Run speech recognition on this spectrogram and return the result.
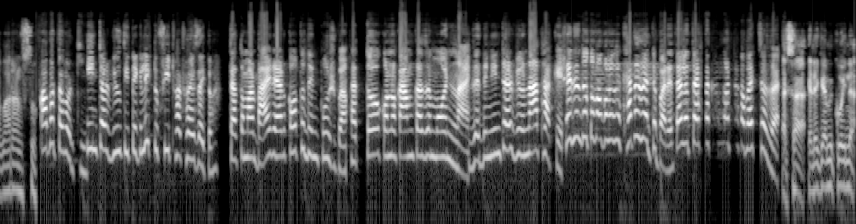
আবার আনছো? আবার কি? ইন্টারভিউ দিতে গেলে একটু ফিট ফাট হয়ে যাইতো। তা তোমার বাইরে আর কতদিন পুষবা? আর তো কোনো কাম কাজে মন নাই। যেদিন ইন্টারভিউ না থাকে সেদিন তো তোমার কোনো খেতে যেতে পারে। তাহলে তো একটা টাকা বাচ্চা যায়। আচ্ছা এটা কি আমি কই না?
